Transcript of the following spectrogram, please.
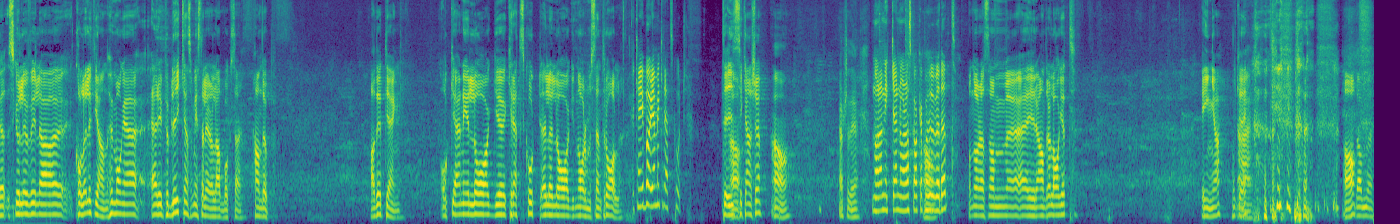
Jag skulle vilja kolla lite grann. Hur många är det i publiken som installerar laddboxar? Hand upp. Ja, det är ett gäng. Och är ni lag kretskort eller lag normcentral? Vi kan ju börja med kretskort. Lite Easy ja. kanske? Ja, kanske det. Några nickar, några skakar på ja. huvudet. Och några som eh, är i det andra laget? Inga? Okej. Okay. ja. De,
